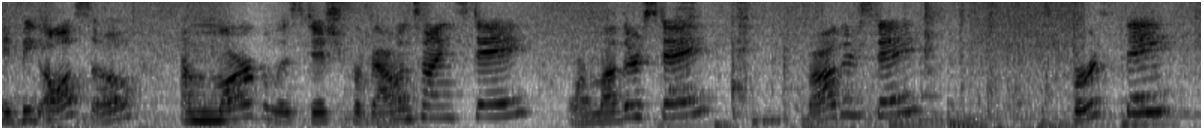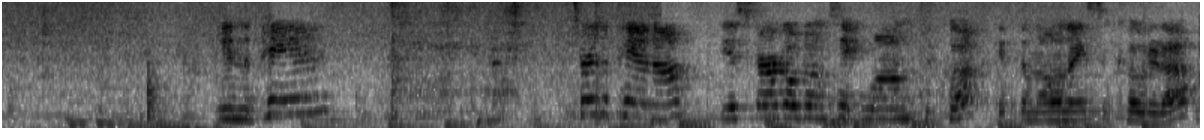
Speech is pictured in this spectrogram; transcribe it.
It'd be also a marvelous dish for Valentine's Day or Mother's Day, Father's Day, birthday. In the pan, turn the pan off. The escargot don't take long to cook. Get them all nice and coated up.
